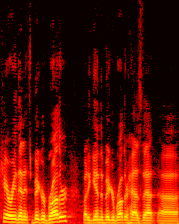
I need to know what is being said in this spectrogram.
carry than its bigger brother. But again, the bigger brother has that uh,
